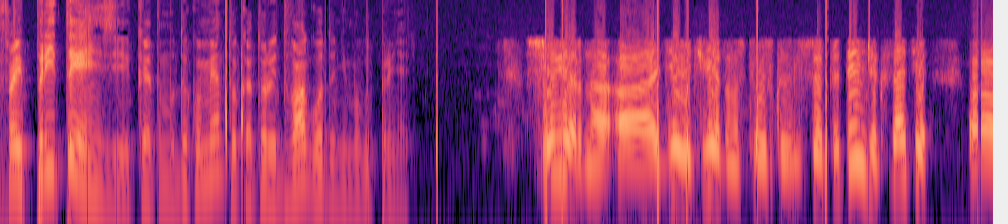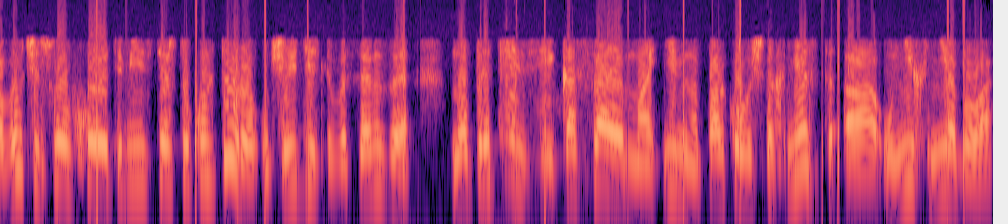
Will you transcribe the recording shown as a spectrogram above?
свои претензии к этому документу, который два года не могут принять. Все верно. А, девять ведомств высказали свои претензии. Кстати, а, в их число входит и Министерство культуры, учредитель ВСМЗ. Но претензий касаемо именно парковочных мест а, у них не было.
